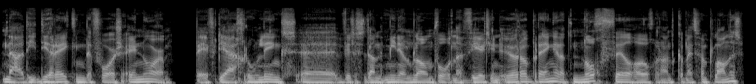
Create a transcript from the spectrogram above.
nou, die, die rekening daarvoor is enorm. PvdA GroenLinks uh, willen ze dan het minimumloon bijvoorbeeld naar 14 euro brengen. Dat nog veel hoger dan het kabinet van plan is.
